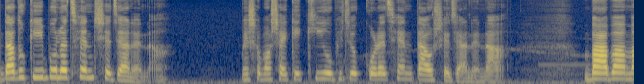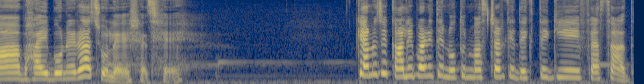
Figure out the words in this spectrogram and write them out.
দাদু কি বলেছেন সে জানে না। মেসমশাইকে কি অভিযোগ করেছেন তাও সে জানে না। বাবা, মা, ভাই, বোনেরা চলে এসেছে। কেন যে কালীবাড়িতে নতুন মাস্টারকে দেখতে গিয়ে ফ্যাসাদ?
